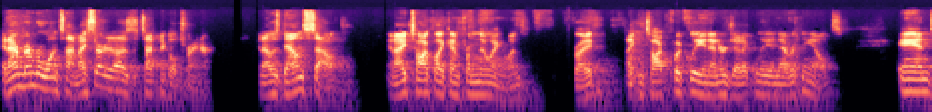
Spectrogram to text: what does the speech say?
And I remember one time I started out as a technical trainer and I was down south and I talk like I'm from New England, right? I can talk quickly and energetically and everything else. And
